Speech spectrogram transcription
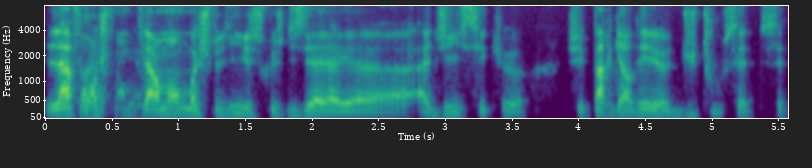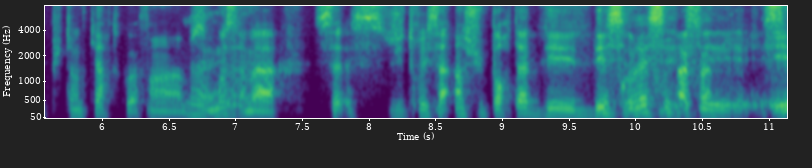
Là, franchement, clairement, moi, je te dis, ce que je disais à, à, c'est que j'ai pas regardé du tout cette, cette, putain de carte quoi. Enfin, moi ça m'a, j'ai trouvé ça insupportable dès, dès le premier combat. C'est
